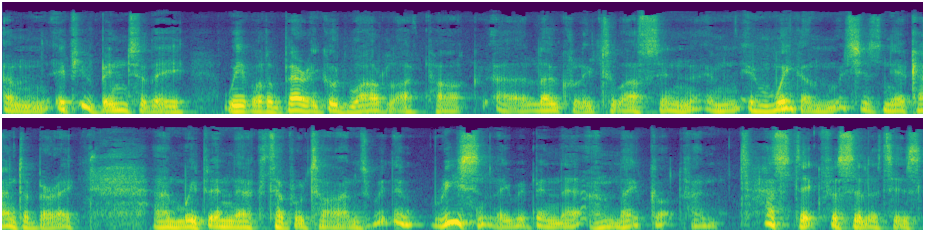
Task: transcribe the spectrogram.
Um, if you've been to the we've got a very good wildlife park uh, locally to us in, in, in, Wingham, which is near Canterbury. And we've been there several times. We, recently, we've been there and they've got fantastic facilities.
